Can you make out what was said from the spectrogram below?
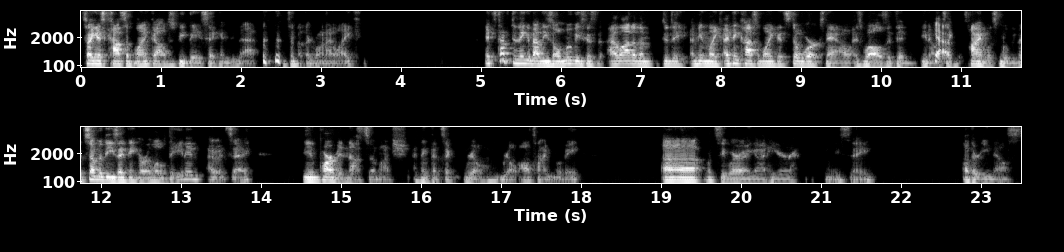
So I guess Casablanca, I'll just be basic and do that. It's another one I like. It's tough to think about these old movies because a lot of them do they I mean like I think Casablanca still works now as well as it did, you know, Yeah. it's like a timeless movie. But some of these I think are a little dated, I would say. The apartment, not so much. I think that's a real, real all-time movie. Uh let's see where I got here. Let me see. Other emails.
